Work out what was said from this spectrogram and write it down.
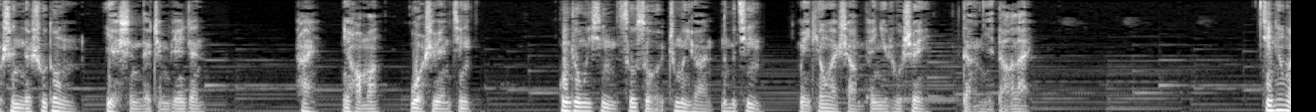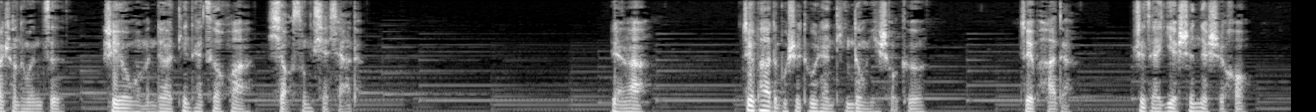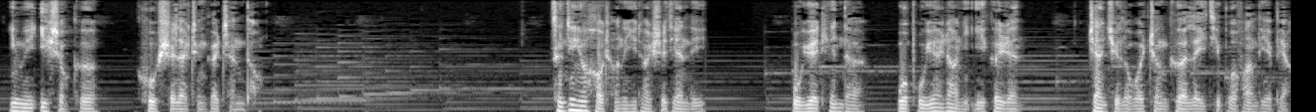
我是你的树洞，也是你的枕边人。嗨，你好吗？我是袁静。公众微信搜索“这么远那么近”，每天晚上陪你入睡，等你到来。今天晚上的文字是由我们的电台策划小松写下的。人啊，最怕的不是突然听懂一首歌，最怕的是在夜深的时候，因为一首歌哭湿了整个枕头。曾经有好长的一段时间里，五月天的《我不愿让你一个人》占据了我整个累计播放列表。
